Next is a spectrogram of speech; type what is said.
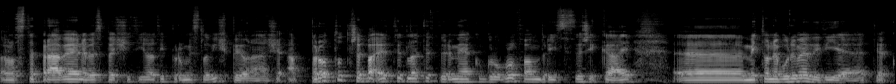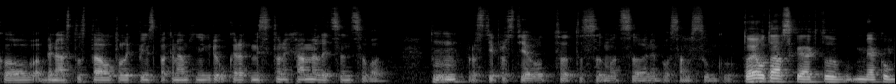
roste právě nebezpečí téhle průmyslové špionáže. A proto třeba i tyhle ty firmy jako Global Foundries si říkají, e, my to nebudeme vyvíjet, jako aby nás to stálo tolik peněz, pak nám to někdo ukradl, my si to necháme licencovat. Mm-hmm. Prostě, prostě od to, to SMC nebo Samsungu. To je otázka, jak to, jako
